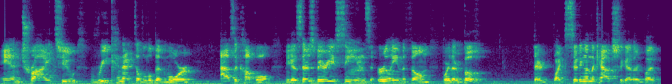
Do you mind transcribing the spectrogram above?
and try to reconnect a little bit more as a couple because there's various scenes early in the film where they're both they're like sitting on the couch together but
